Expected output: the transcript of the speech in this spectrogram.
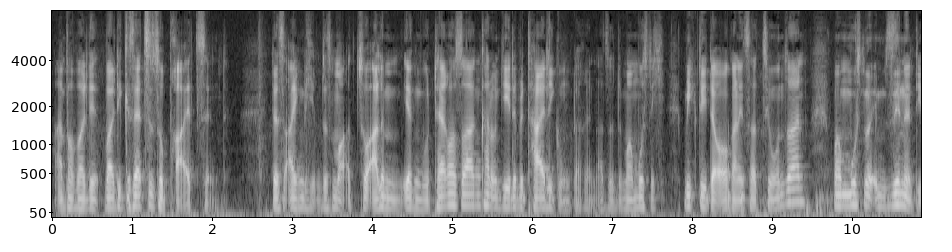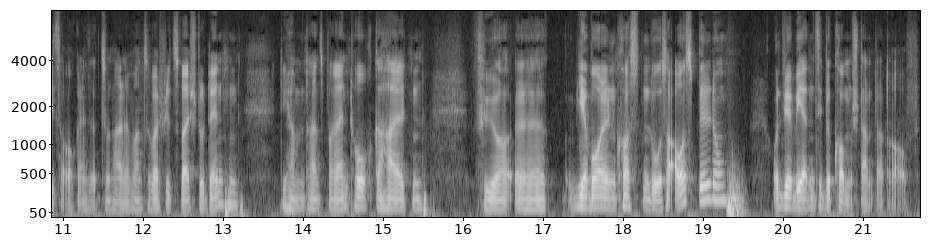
Einfach weil die, weil die Gesetze so breit sind. Dass eigentlich, dass man zu allem irgendwo Terror sagen kann und jede Beteiligung darin. Also man muss nicht Mitglied der Organisation sein, man muss nur im Sinne dieser Organisation handeln. Da waren zum Beispiel zwei Studenten, die haben transparent hochgehalten für äh, wir wollen kostenlose Ausbildung und wir werden sie bekommen, stand da drauf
